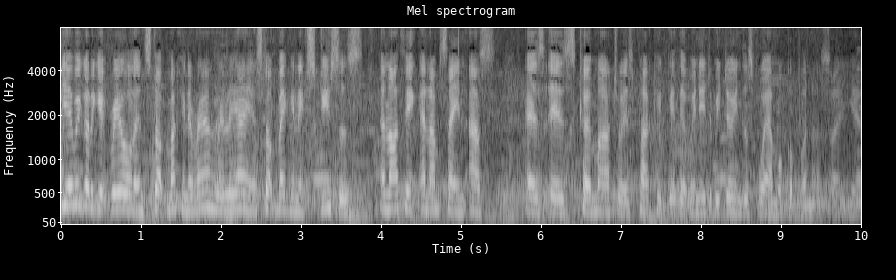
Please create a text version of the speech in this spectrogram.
yeah, we got to get real and stop mucking around, really, eh? And stop making excuses. And I think, and I'm saying us, as as kaumātua, as Pakeke, that we need to be doing this for our mokopuna. So yeah.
